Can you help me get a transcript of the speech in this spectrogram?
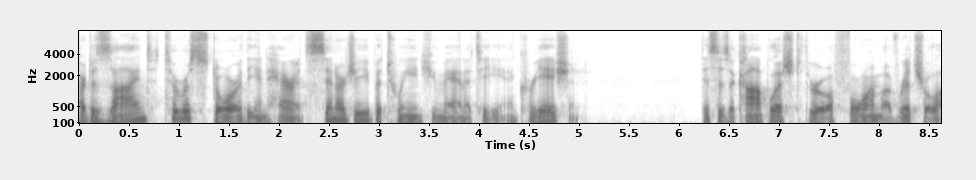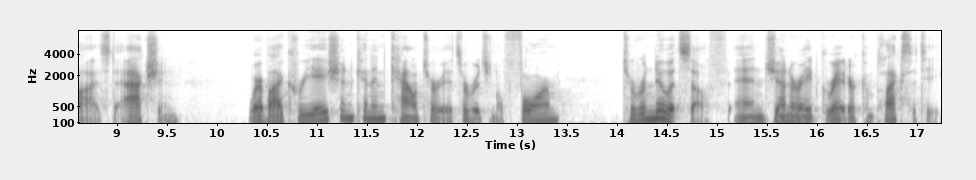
are designed to restore the inherent synergy between humanity and creation. This is accomplished through a form of ritualized action whereby creation can encounter its original form to renew itself and generate greater complexity.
